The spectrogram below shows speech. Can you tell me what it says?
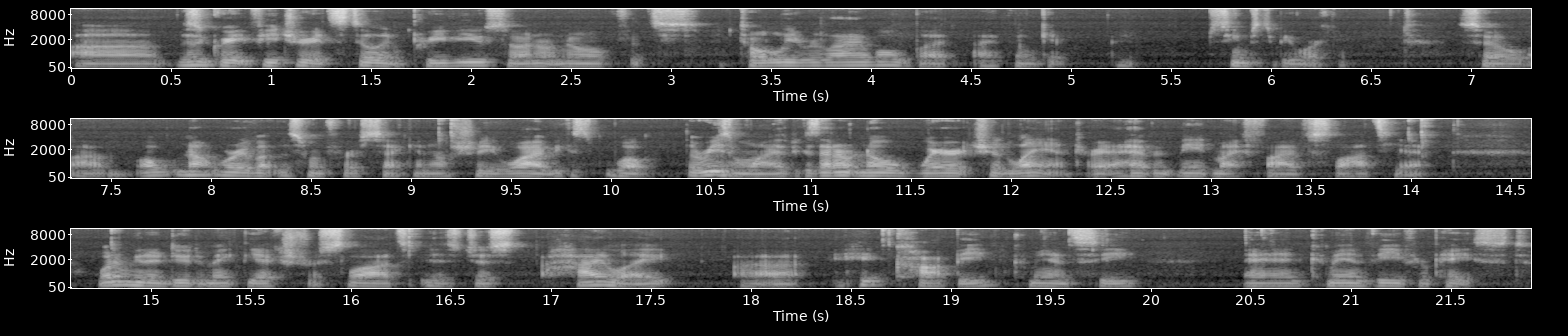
Uh, this is a great feature. It's still in preview so I don't know if it's totally reliable but I think it, it seems to be working. So um, I'll not worry about this one for a second. I'll show you why. Because well, the reason why is because I don't know where it should land. Right? I haven't made my five slots yet. What I'm going to do to make the extra slots is just highlight, uh, hit copy, Command C, and Command V for paste.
